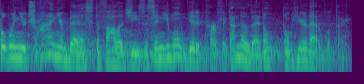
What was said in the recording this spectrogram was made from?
but when you're trying your best to follow Jesus, and you won't get it perfect, I know that. Don't, don't hear that little thing.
